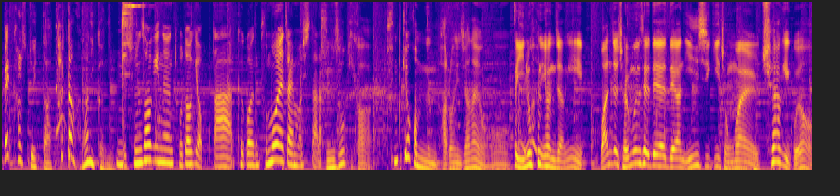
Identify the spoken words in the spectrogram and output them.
빽할 수도 있다. 탈당 안 하니까요. 근데 준석이는 도덕이 없다. 그건 부모의 잘못이다. 준석이가 품격 없는 발언이잖아요. 그러니까 이노환 위원장이 완전 젊은 세대에 대한 인식이 정말 최악이고요.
